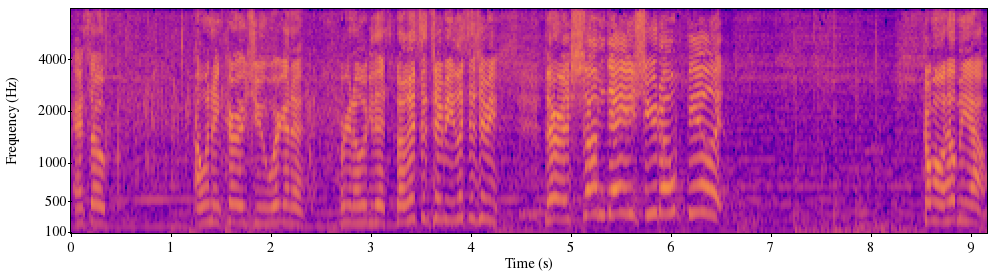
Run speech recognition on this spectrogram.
And so I want to encourage you. We're going to we're going to look at this. But listen to me. Listen to me. There are some days you don't feel it. Come on, help me out.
